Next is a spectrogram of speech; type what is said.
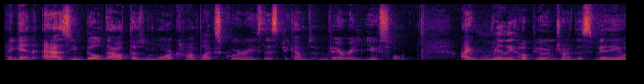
again, as you build out those more complex queries, this becomes very useful. I really hope you enjoyed this video.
